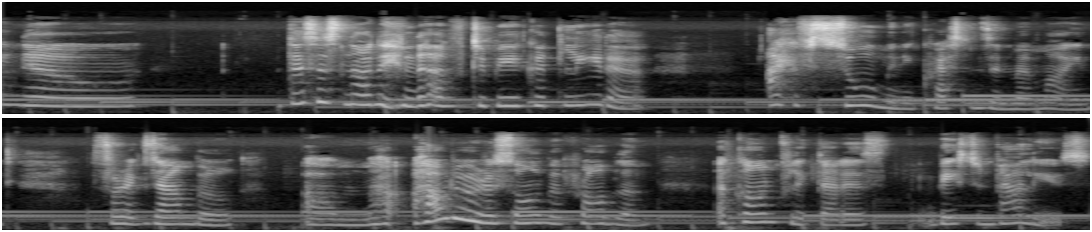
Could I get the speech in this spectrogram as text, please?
I know this is not enough to be a good leader. I have so many questions in my mind. For example, um, how, do I resolve a problem, a conflict that is based on values?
